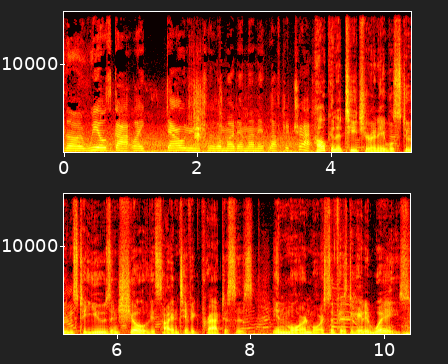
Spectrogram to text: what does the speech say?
the wheels got like down into the mud, and then it left a track. How can a teacher enable students to use and show the scientific practices in more and more sophisticated ways?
